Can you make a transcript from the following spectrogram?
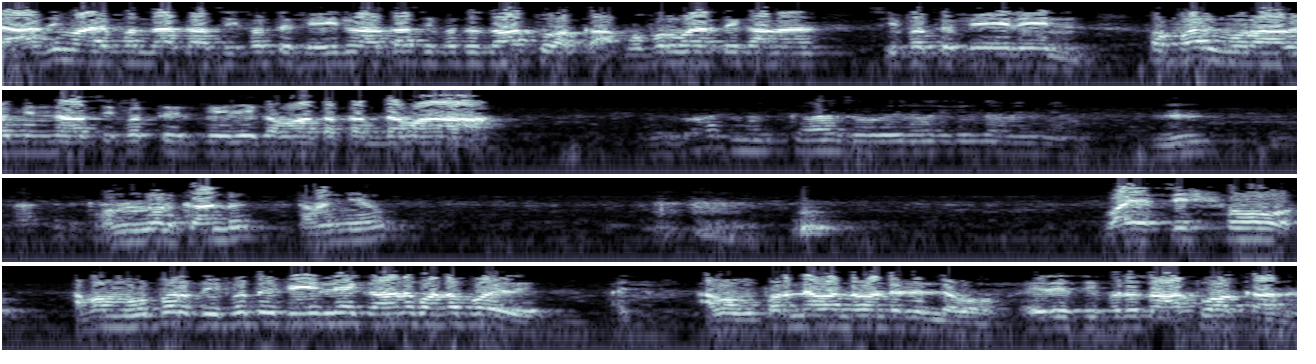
ലാദ്യമായപ്പോ എന്താക്കാം സിഫത്ത് ഫെയിലും ആക്കാം സിഫത്ത് ദാത്തു ആക്കാം. മുപ്പുറത്തേക്കാണ് സിഫത്ത് ഫെയിലിൻ. ഫൽ മുറാദ് മിന്ന സിഫത്ത് ഫെയിലേക്ക് ഉം. ഒന്നും എടുക്കാണ്ട് തമഞ്ഞവും വയസ്സിഷോ അപ്പൊ മൂപ്പർ സിഫത്ത് ഫെയിലിലേക്കാണ് കൊണ്ടുപോയത്. അപ്പൊ മൂപ്പറിനെ കൊണ്ടുകൊണ്ടില്ലല്ലോ ഏത് സിഫത്ത് താത്തുവാക്കാണ്.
